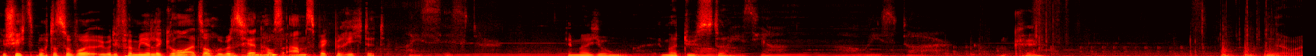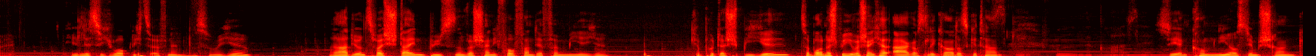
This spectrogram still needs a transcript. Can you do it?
Geschichtsbuch, das sowohl über die Familie Legrand als auch über das Herrenhaus Armsbeck berichtet. Immer jung, immer düster. Okay. Hier lässt sich überhaupt nichts öffnen. Was haben wir hier? Radio und zwei Steinbüsten sind wahrscheinlich Vorfahren der Familie. Kaputter Spiegel? Zerbrochener Spiegel, wahrscheinlich hat Argos Legrand das getan. Sie entkommen nie aus dem Schrank.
